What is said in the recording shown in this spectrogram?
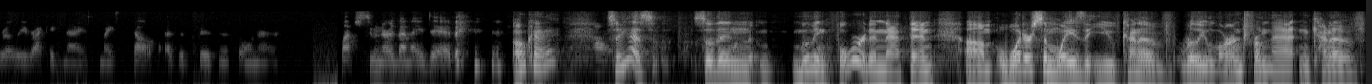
really recognized myself as a business owner much sooner than I did. Okay. So Um, yes, so then moving forward in that then, um, what are some ways that you've kind of really learned from that and kind of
